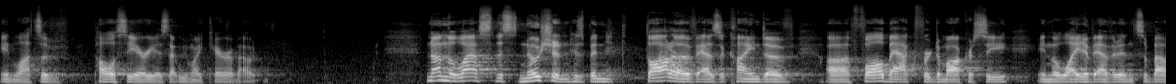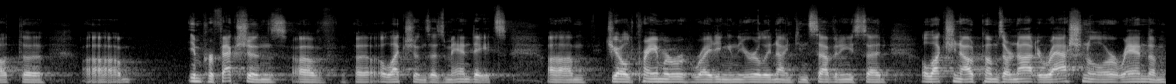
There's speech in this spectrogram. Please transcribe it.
in lots of policy areas that we might care about. Nonetheless, this notion has been thought of as a kind of uh, fallback for democracy in the light of evidence about the um, imperfections of uh, elections as mandates. Um, Gerald Kramer, writing in the early 1970s, said election outcomes are not irrational or random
